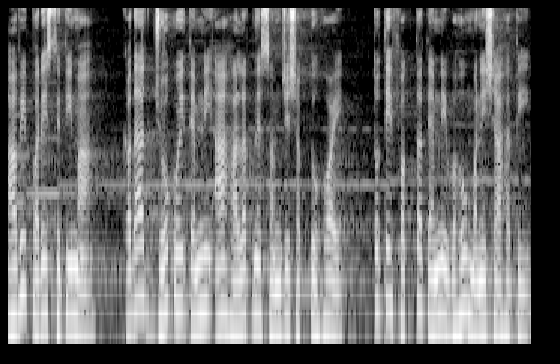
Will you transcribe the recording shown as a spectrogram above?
આવી પરિસ્થિતિમાં કદાચ જો કોઈ તેમની આ હાલતને સમજી શકતું હોય, તો તે ફક્ત તેમની વહુ મનીષા હતી,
